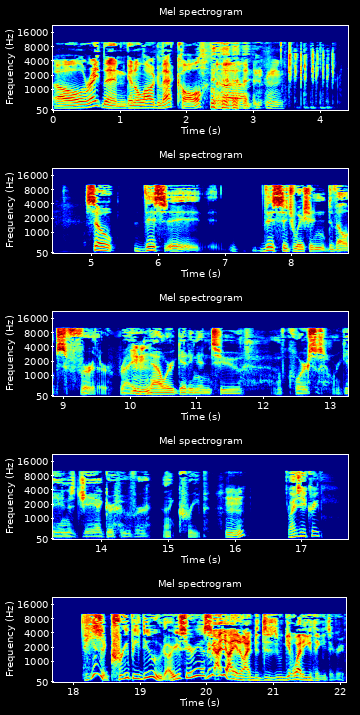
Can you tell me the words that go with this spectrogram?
All right then, gonna log that call. Uh, So this uh, this situation develops further, right? Mhm. Now we're getting into, of course, we're getting into J. Edgar Hoover, that creep. hmm Why is he a creep? He's a creepy dude. Are you serious? I, I know. I, just- why do you think he's a creep?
